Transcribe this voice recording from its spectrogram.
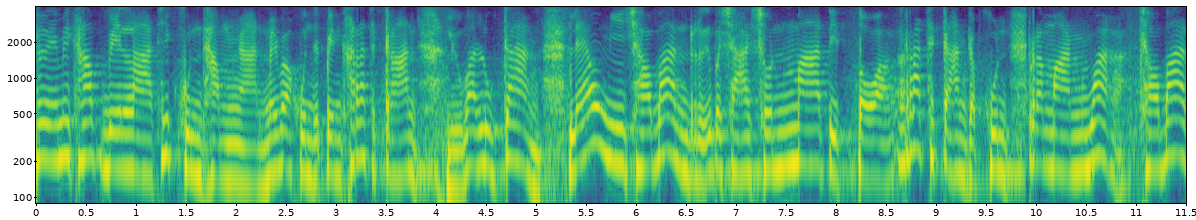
เคยไหมครับ เวลาที่คุณทำงาน ไม่ว่าคุณจะเป็นข้าราชการหรือว่าลูกจ้าง แล้วมีชาวบ้านหรือประชาชนมาติดต่อราชการกับคุณ ประมาณว่าชาวบ้าน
